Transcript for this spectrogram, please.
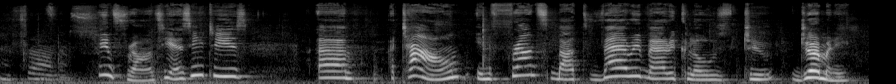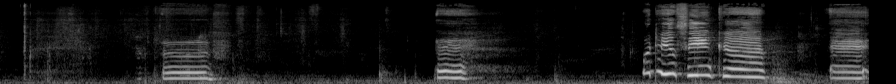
In France. In France, yes, it is um, a town in France, but very, very close to Germany. Uh, uh, what do you think? Uh, uh,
